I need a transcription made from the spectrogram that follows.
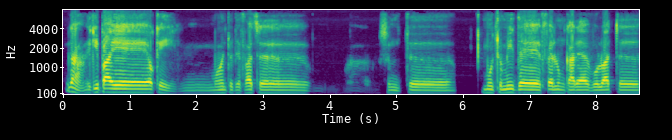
Da, echipa e ok. În momentul de față uh, sunt uh, mulțumit de felul în care a evoluat uh,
